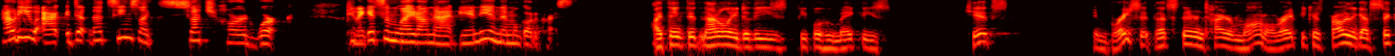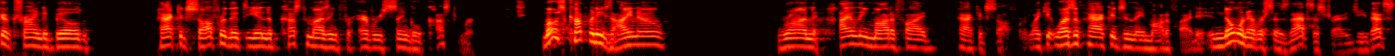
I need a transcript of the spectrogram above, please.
How do you act? That seems like such hard work. Can i get some light on that andy and then we'll go to chris? I think that not only do these people who make these kits embrace it that's their entire model right? Because probably they got sick of trying to build package software that they end up customizing for every single customer most companies I know run highly modified package software. Like it was a package and they modified it. And no one ever says that's a strategy. That's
